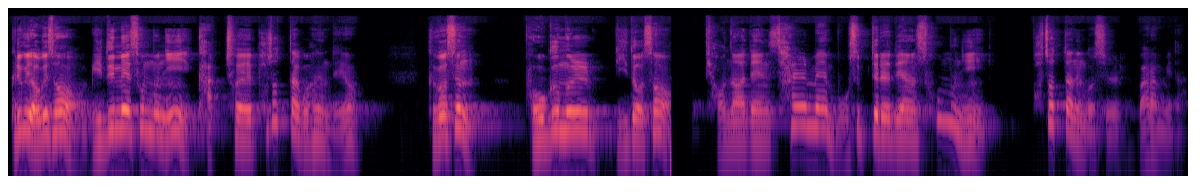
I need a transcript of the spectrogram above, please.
그리고 여기서 믿음의 소문이 각처에 퍼졌다고 하는데요. 그것은 복음을 믿어서 변화된 삶의 모습들에 대한 소문이 퍼졌다는 것을 말합니다.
